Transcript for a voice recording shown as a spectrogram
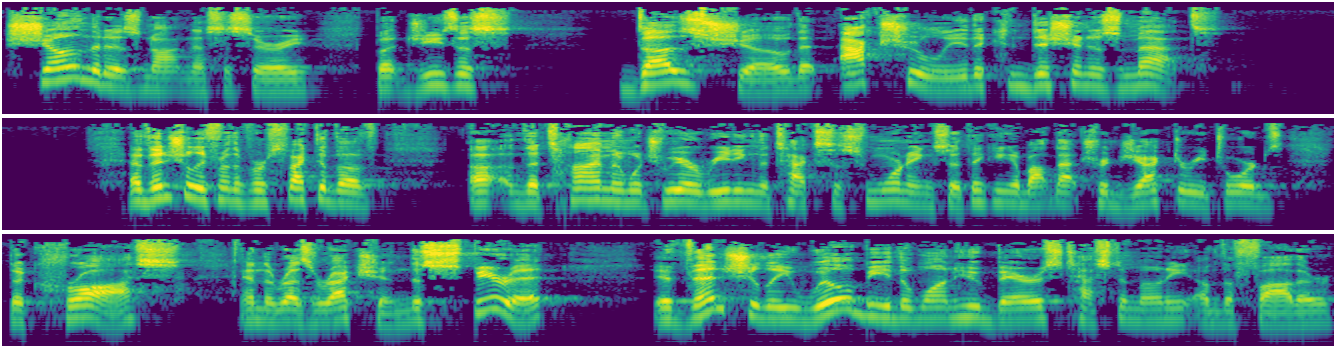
shown that it is not necessary, but Jesus does show that actually the condition is met. Eventually, from the perspective of uh, the time in which we are reading the text this morning, so thinking about that trajectory towards the cross and the resurrection, the Spirit eventually will be the one who bears testimony of the Father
